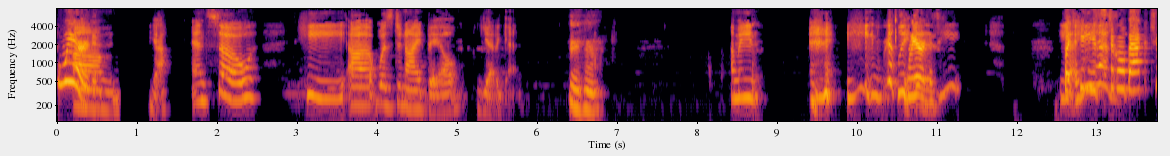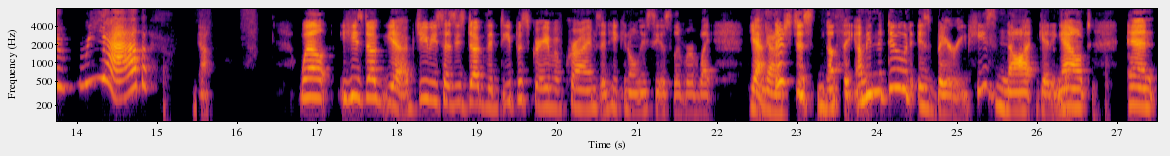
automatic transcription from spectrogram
Weird. Um, yeah. And so he uh, was denied bail yet again. Mm-hmm. I mean, he really Weird. is. He, But yeah, he, needs has- to go back to rehab. Well, he's dug. Yeah, GB says he's dug the deepest grave of crimes, and he can only see a sliver of light. Yeah, Yeah. there's just nothing. I mean, the dude is buried. He's not getting out, and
